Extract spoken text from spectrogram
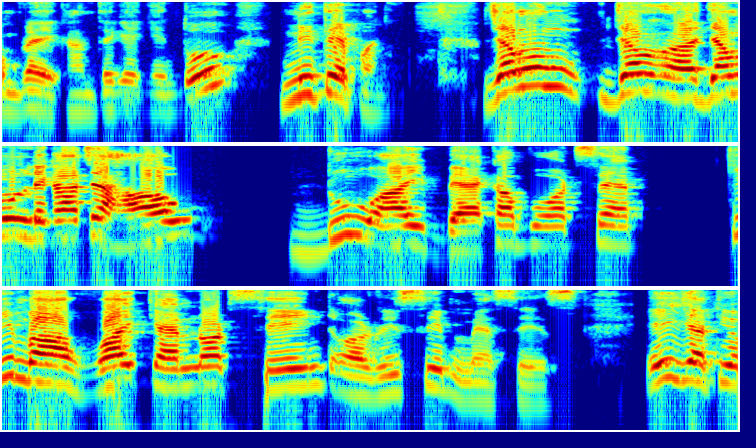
আমরা এখান থেকে কিন্তু নিতে পারি। যেমন যেমন লেখা আছে how do I backup WhatsApp কিংবা why can not send or receive message এই জাতীয়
